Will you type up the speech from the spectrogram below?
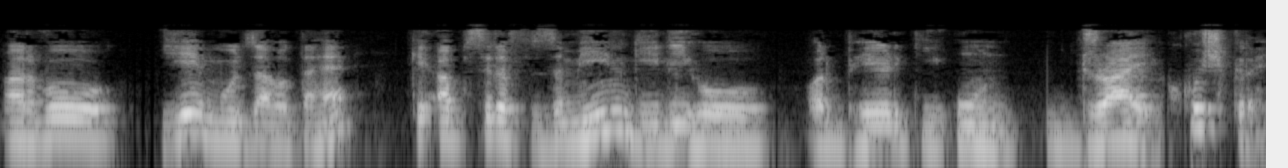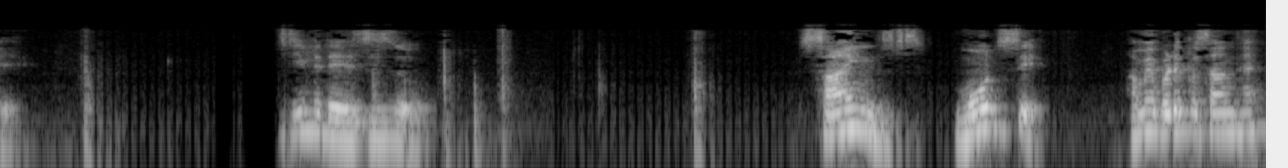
اور وہ یہ موجزہ ہوتا ہے کہ اب صرف زمین گیلی ہو اور بھیڑ کی اون ڈرائی، خشک رہے۔ جی میرے عزیزو، سائنس موج سے ہمیں بڑے پسند ہیں،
